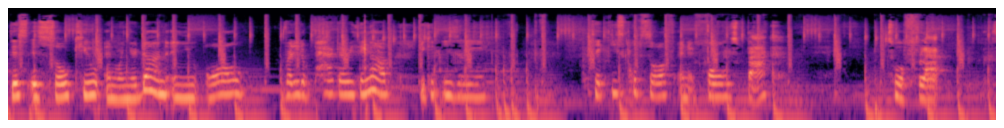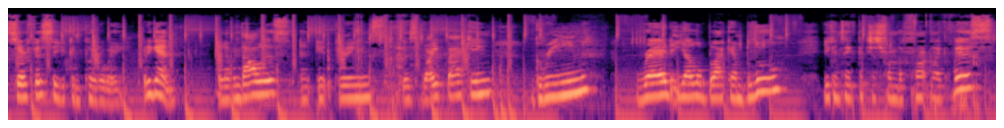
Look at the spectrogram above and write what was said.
This is so cute and when you're done and you all ready to pack everything up you can easily take these clips off and it folds back to a flat surface so you can put it away. But again, $11 and it brings this white backing, green, red, yellow, black, and blue. You can take pictures from the front like this.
